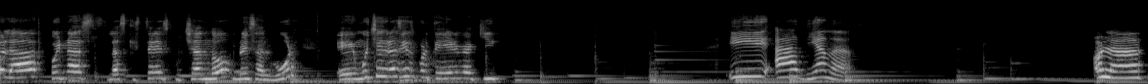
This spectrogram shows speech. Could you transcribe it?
Hola, buenas las que estén escuchando, no es albur. Eh, muchas gracias por tenerme aquí. Y a Diana. Hola.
